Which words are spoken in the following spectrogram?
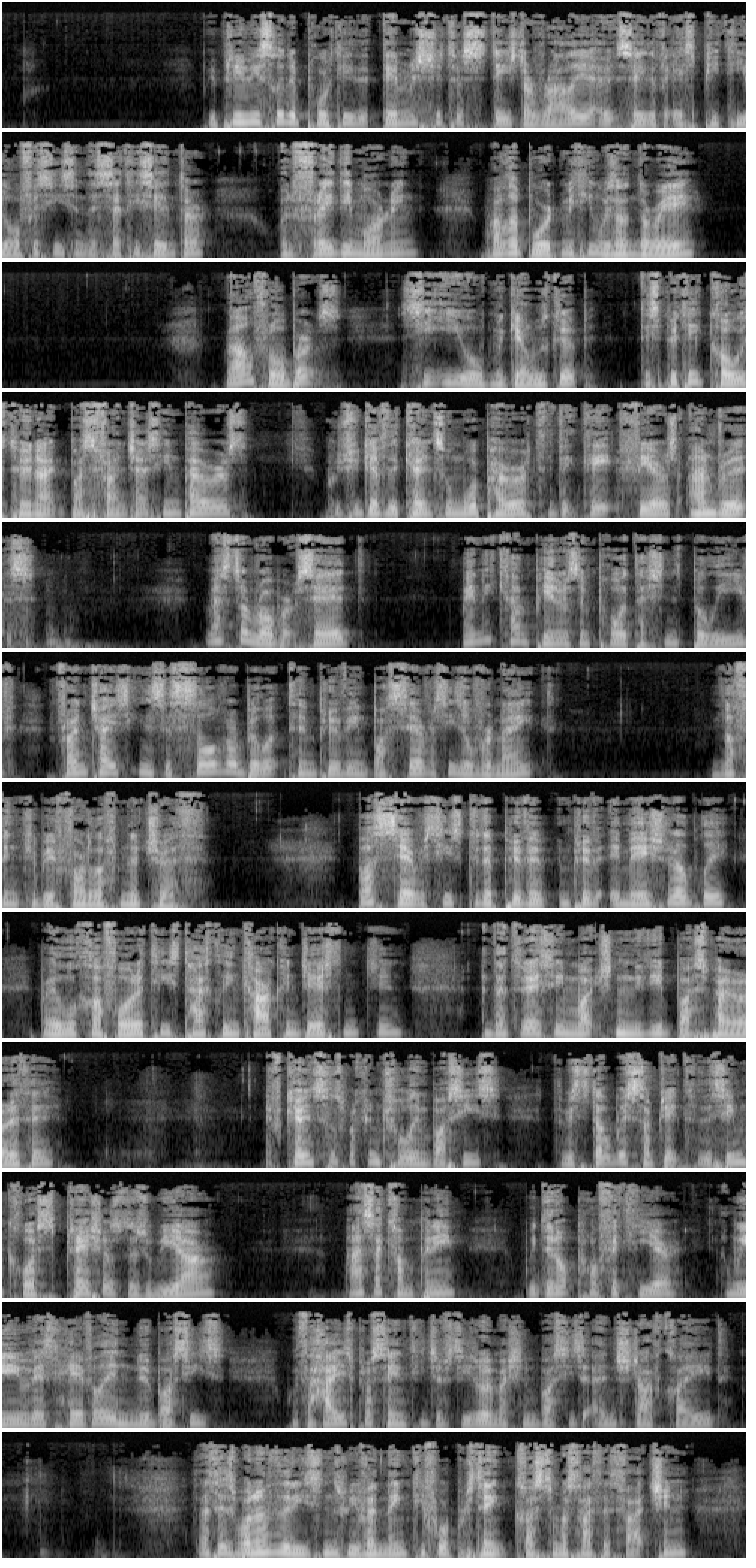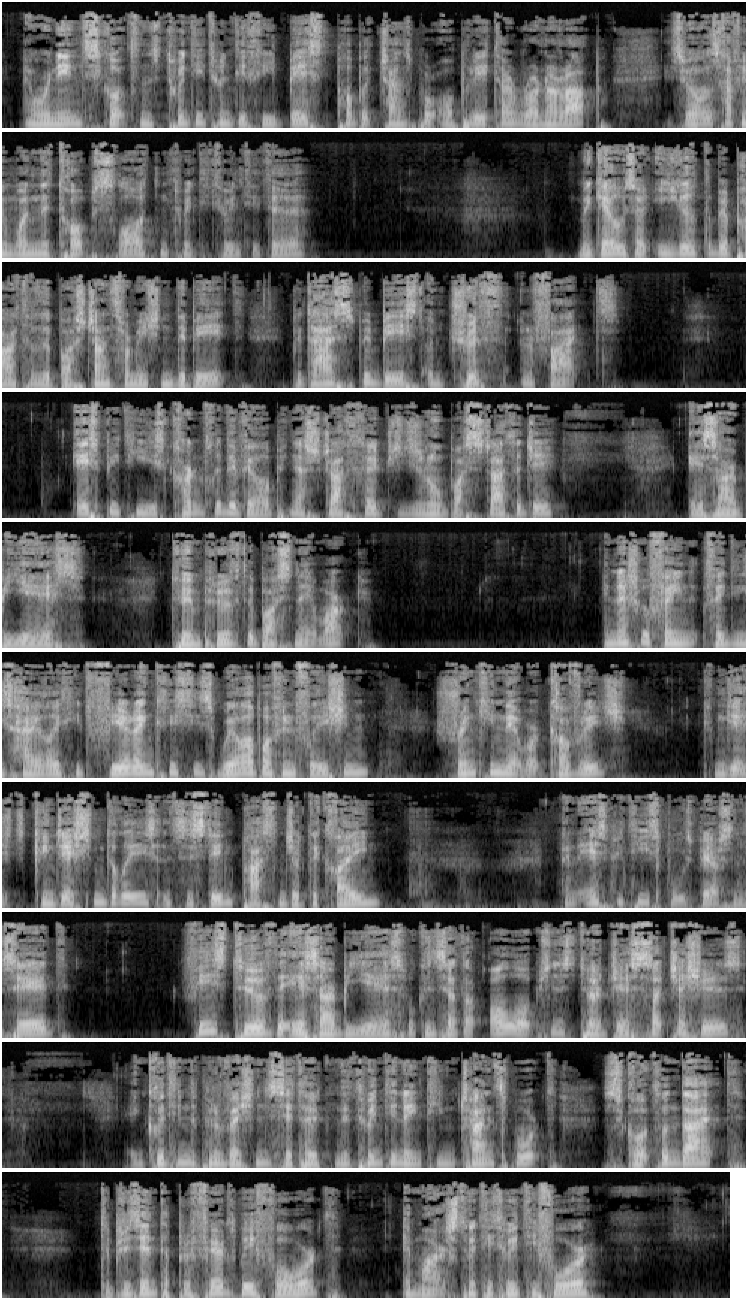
We previously reported that demonstrators staged a rally outside of SPT offices in the city centre on Friday morning while a board meeting was underway. Ralph Roberts, CEO of McGill's Group, disputed calls to enact bus franchising powers, which would give the council more power to dictate fares and routes. Mr. Roberts said, Many campaigners and politicians believe franchising is the silver bullet to improving bus services overnight. Nothing could be further from the truth. Bus services could improve, immeasurably by local authorities tackling car congestion and addressing much needed bus priority. If councils were controlling buses, they would still be subject to the same cost pressures as we are. As a company, we do not profiteer and we invest heavily in new buses, with the highest percentage of zero emission buses in Strathclyde. That is one of the reasons we have a 94% customer satisfaction and were named Scotland's 2023 Best Public Transport Operator runner-up, as well as having won the top slot in 2022. McGill's are eager to be part of the bus transformation debate, but it has to be based on truth and facts. SPT is currently developing a Strathclyde Regional Bus Strategy, SRBS, to improve the bus network. Initial find- findings highlighted fare increases well above inflation, shrinking network coverage, congestion delays and sustained passenger decline. An SPT spokesperson said, Phase 2 of the SRBS will consider all options to address such issues, including the provisions set out in the 2019 Transport Scotland Act, to present a preferred way forward in March 2024,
